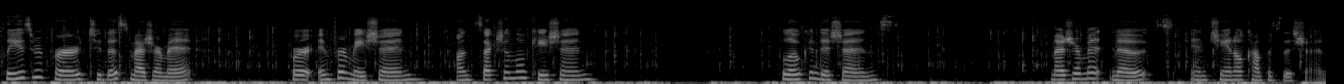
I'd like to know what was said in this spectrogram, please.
Please refer to this measurement for information on section location flow conditions, Measurement Notes, and Channel Composition.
